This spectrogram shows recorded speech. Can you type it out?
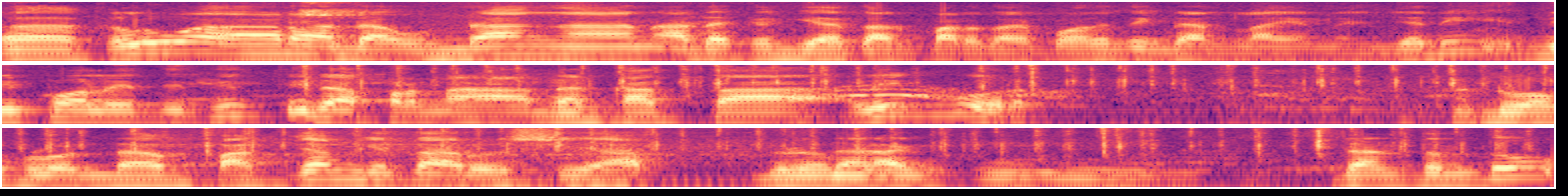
eh, keluar, ada undangan, ada kegiatan partai politik dan lain-lain. Jadi di politik itu tidak pernah ada kata libur. 24 jam kita harus siap Belum dan, lagi. Mm. dan tentu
